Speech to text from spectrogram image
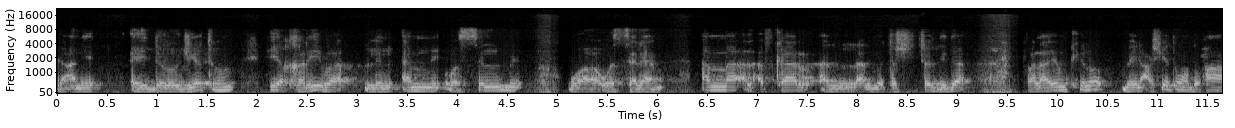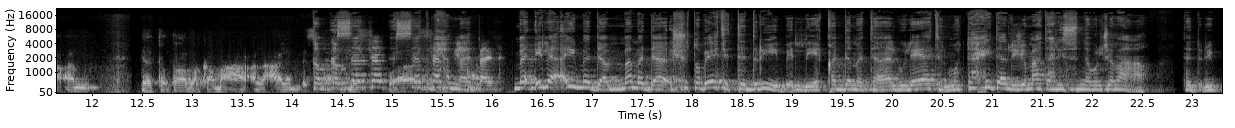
يعني إيديولوجيتهم هي قريبة للأمن والسلم والسلام. أما الأفكار المتشددة فلا يمكن بين عشية وضحاها أن يتطابق مع العالم الإسلامي. طب أستاذ محمد ما إلى أي مدى ما مدى شو طبيعة التدريب اللي قدمتها الولايات المتحدة لجماعة أهل السنة والجماعة؟ التدريب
